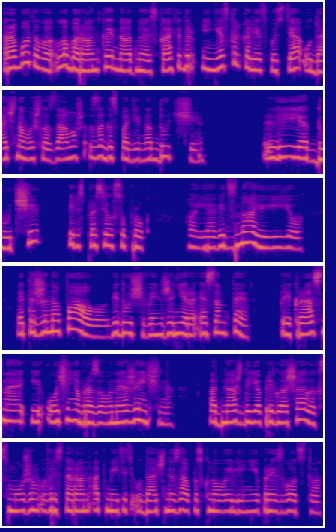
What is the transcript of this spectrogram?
работала лаборанткой на одной из кафедр и несколько лет спустя удачно вышла замуж за господина Дуччи. «Лия Дуччи?» — переспросил супруг. «А я ведь знаю ее. Это жена Пауло, ведущего инженера СМТ. Прекрасная и очень образованная женщина. Однажды я приглашал их с мужем в ресторан отметить удачный запуск новой линии производства.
